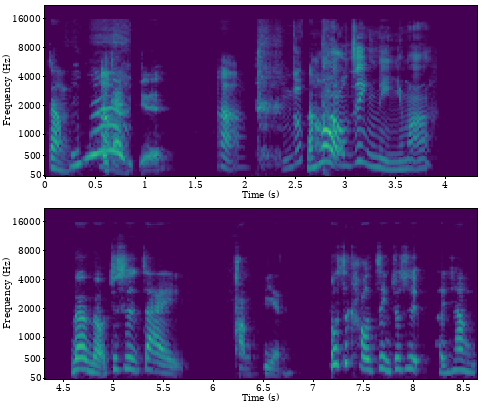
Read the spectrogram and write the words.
这样的感觉。啊，你说然后靠近你吗？没有没有，就是在旁边，不是靠近，就是很像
